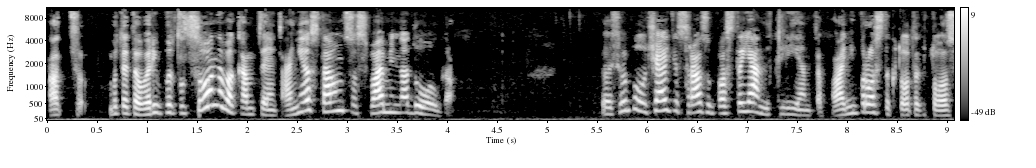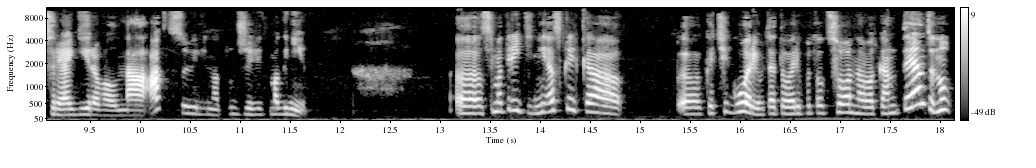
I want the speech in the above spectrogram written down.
от вот этого репутационного контента, они останутся с вами надолго. То есть вы получаете сразу постоянных клиентов, а не просто кто-то, кто среагировал на акцию или на тот же вид-магнит. Э, смотрите, несколько э, категорий вот этого репутационного контента. Ну,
